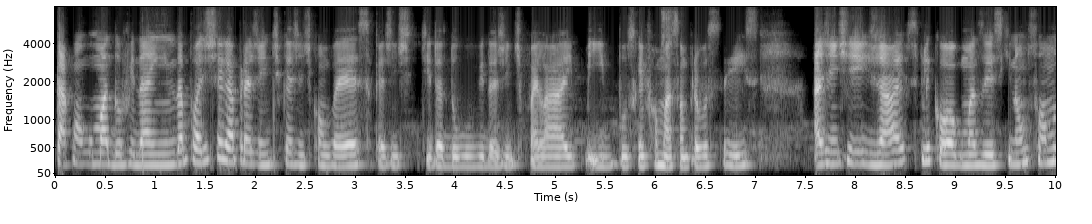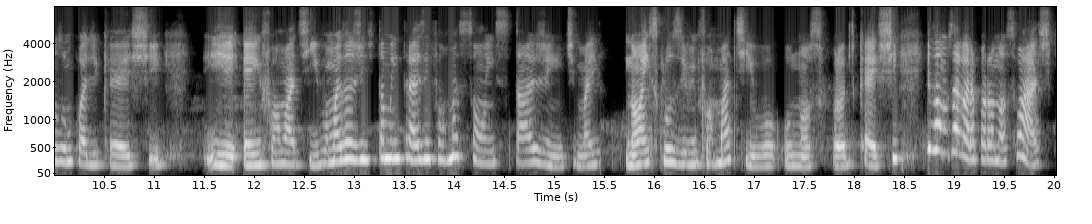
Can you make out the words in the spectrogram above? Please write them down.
tá com alguma dúvida ainda, pode chegar pra gente que a gente conversa, que a gente tira dúvida, a gente vai lá e, e busca informação para vocês. A gente já explicou algumas vezes que não somos um podcast e é informativo, mas a gente também traz informações, tá, gente? Mas não é exclusivo informativo o nosso podcast. E vamos agora para o nosso Ask,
